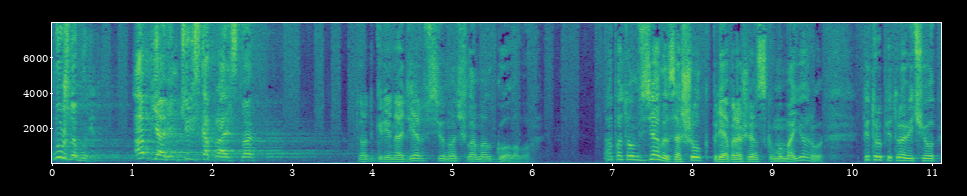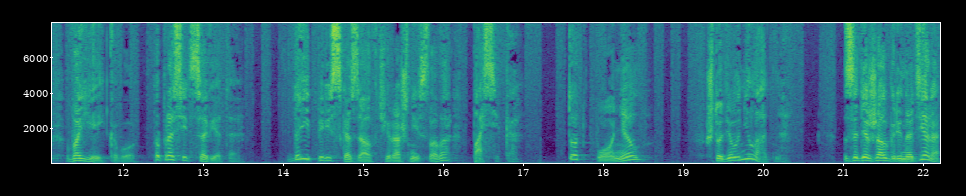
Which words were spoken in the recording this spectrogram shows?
Нужно будет. Объявим через капральство. Тот гренадер всю ночь ломал голову. А потом взял и зашел к преображенскому майору Петру Петровичу Воейкову попросить совета. Да и пересказал вчерашние слова Пасека. Тот понял, что дело неладно. Задержал гренадера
